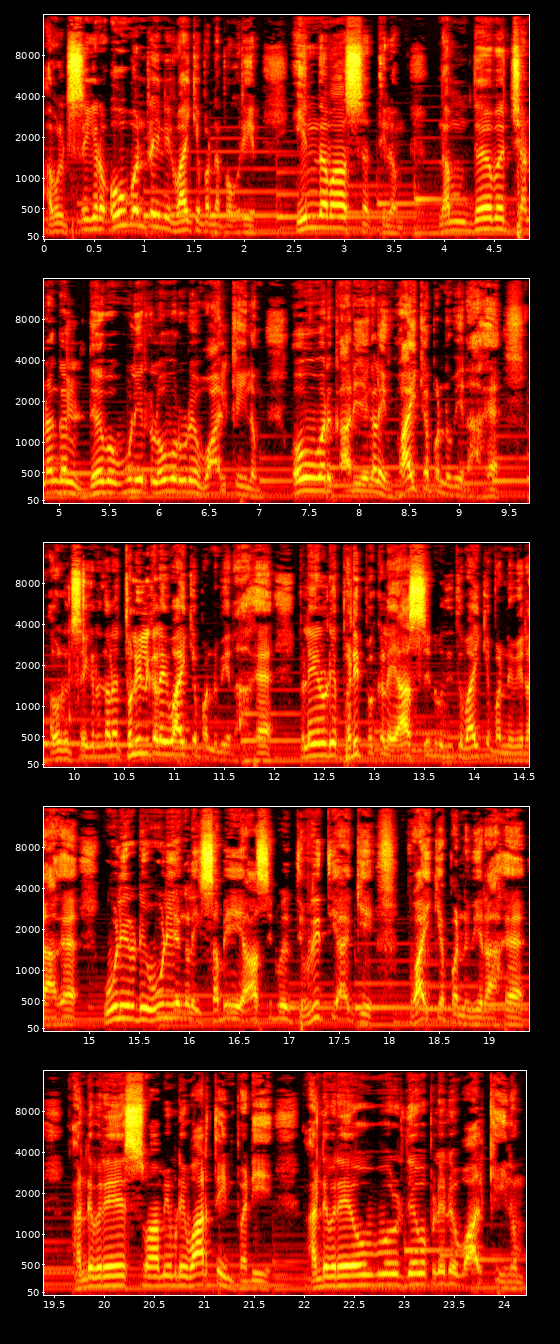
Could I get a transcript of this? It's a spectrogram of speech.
அவர்கள் செய்கிற ஒவ்வொன்றை நீர் வாய்க்க பண்ண போகிறீர். இந்த மாசத்திலும் நம் தேவ ஜனங்கள் தேவ ஊழியர்கள் ஒவ்வொருடைய வாழ்க்கையிலும் ஒவ்வொரு காரியங்களை வாய்க்க பண்ணுவீராக. அவர்கள் செய்கிறதான தொழில்களை வாய்க்க பண்ணுவீராக. பிள்ளைகளுடைய படிப்புகளை ஆசீர்வதித்து வாய்க்க பண்ணுவீராக. ஊழியருடைய ஊழியங்களை சபையை ஆசீர்வதித்து விருத்தியாக்கி வாய்க்க பண்ணுவீராக. அன்றுவரே சுவாமியுடைய வார்த்தையின்படி ஆண்டவரே ஒவ்வொரு தேவ பிள்ளையுடைய வாழ்க்கையிலும்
